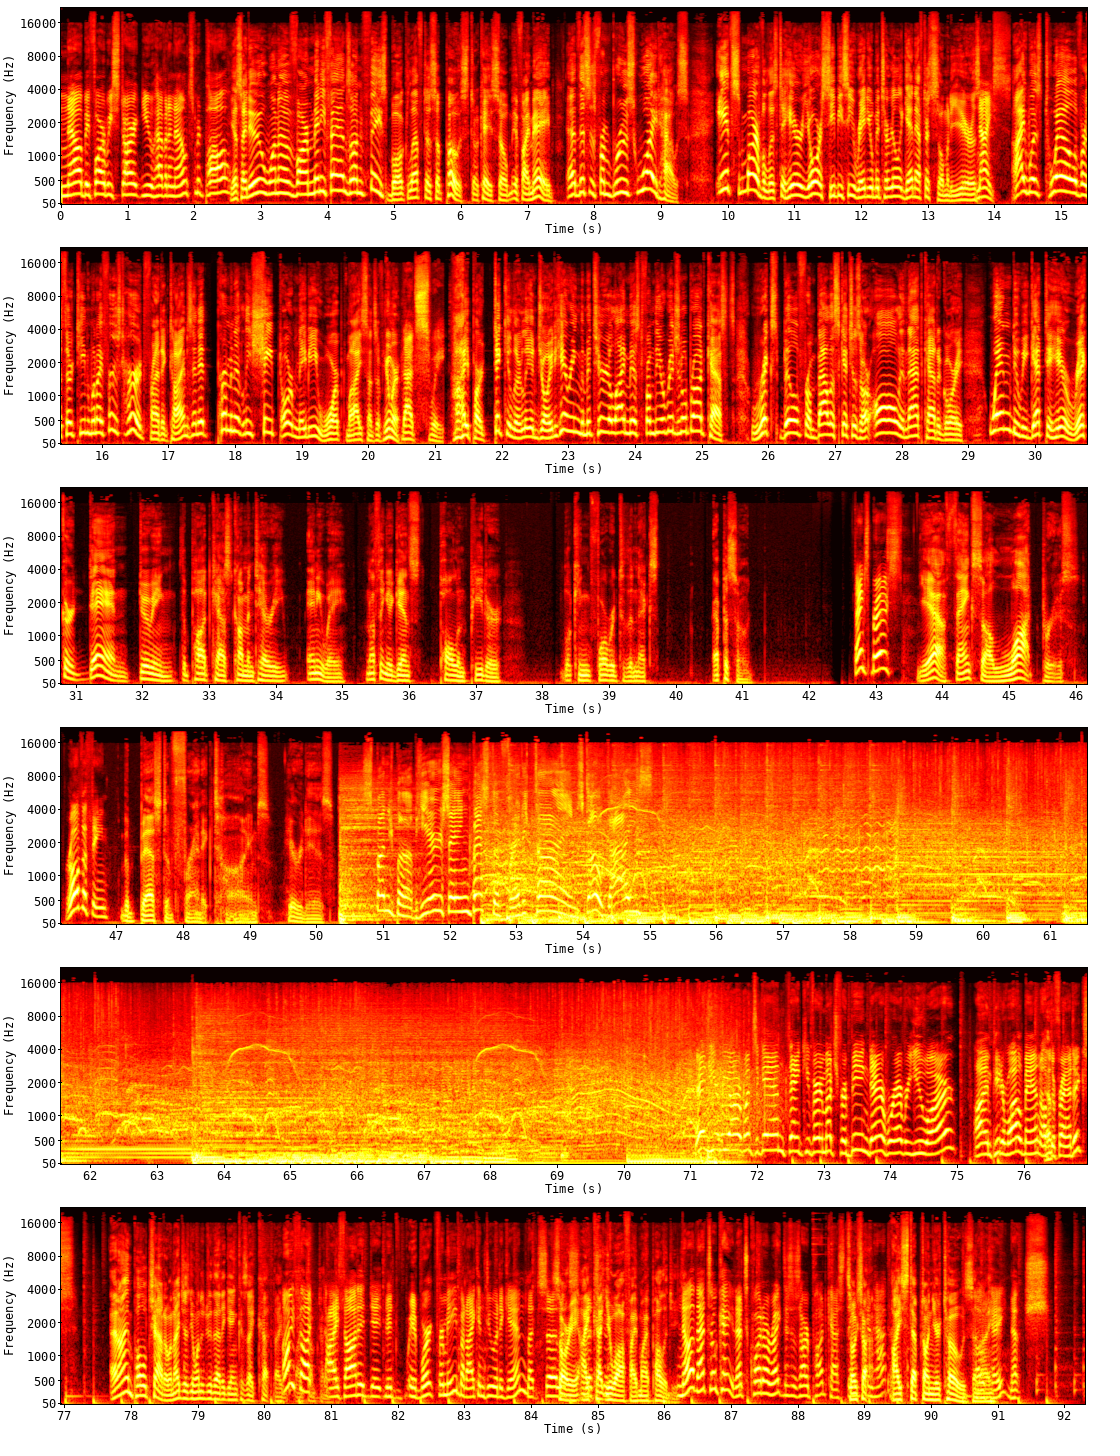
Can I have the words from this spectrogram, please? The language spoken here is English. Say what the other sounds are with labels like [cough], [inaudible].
And now, before we start, you have an announcement, Paul? Yes, I do. One of our many fans on Facebook left us a post. Okay, so if I may, uh, this is from Bruce Whitehouse. It's marvelous to hear your CBC radio material again after so many years. Nice. I was 12 or 13 when I first heard Frantic Times, and it permanently shaped or maybe warped my sense of humor. That's sweet. I particularly enjoyed hearing the material I missed from the original broadcasts. Rick's Bill from Ballast Sketches are all in that category. When do we get to hear Rick or Dan doing the podcast commentary anyway? Nothing against Paul and Peter. Looking forward to the next episode. Thanks, Bruce. Yeah, thanks a lot, Bruce. Roll the theme. The best of frantic times. Here it is. SpongeBob here saying best of frantic times. Go, guys! Once again. Thank you very much for being there wherever you are. I'm Peter Wildman of Yep. the Frantics. And I'm Paul Chato, and I just you want to do that again because I cut. I, I thought jumped I, thought it, it it it worked for me, but I can do it again. Let's. Uh, Sorry, let's- I let's cut do- you off. I my apologies. No, that's okay. That's quite all right. This is our podcast. So Things sorry, can happen. I stepped on your toes, and I okay. Now, shh.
